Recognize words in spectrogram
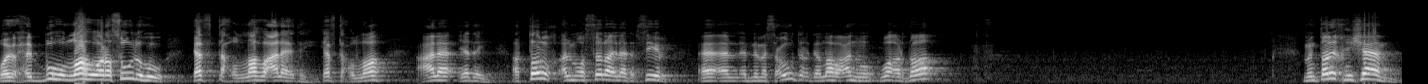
ويحبه الله ورسوله يفتح الله على يديه يفتح الله على يديه. الطرق الموصلة إلى تفسير آه، ابن مسعود رضي الله عنه وأرضاه من طريق هشام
